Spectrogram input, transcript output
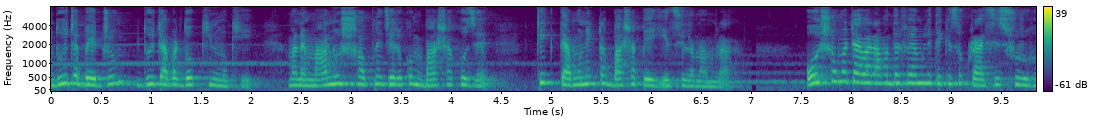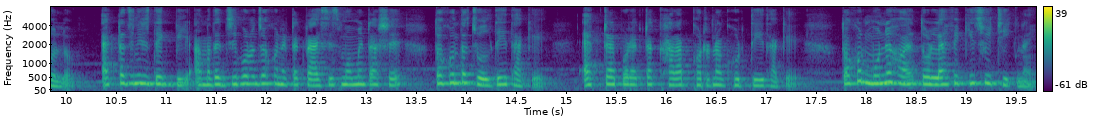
দুইটা বেডরুম দুইটা আবার দক্ষিণমুখী। মানে মানুষ স্বপ্নে যেরকম বাসা খোঁজে, ঠিক তেমন একটা বাসা পেয়ে গিয়েছিলাম আমরা। ওই সময়টা আবার আমাদের ফ্যামিলিতে কিছু ক্রাইসিস শুরু হলো। একটা জিনিস দেখবি, আমাদের জীবনে যখন একটা ক্রাইসিস মোমেন্ট আসে, তখন তা চলতেই থাকে। একটার পর একটা খারাপ ঘটনা ঘটতেই থাকে। তখন মনে হয় তোর লাইফে কিছুই ঠিক নাই।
